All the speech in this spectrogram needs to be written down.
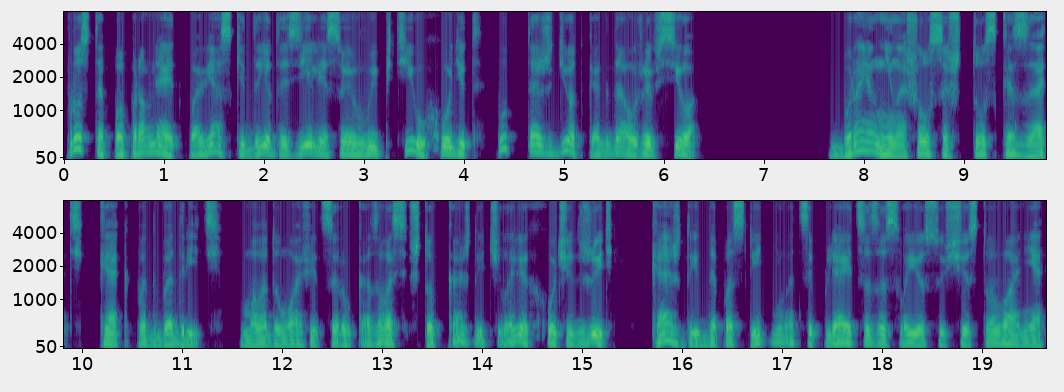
Просто поправляет повязки, дает зелье свое выпить и уходит, будто ждет, когда уже все. Брайан не нашелся, что сказать, как подбодрить. Молодому офицеру казалось, что каждый человек хочет жить, каждый до последнего цепляется за свое существование.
